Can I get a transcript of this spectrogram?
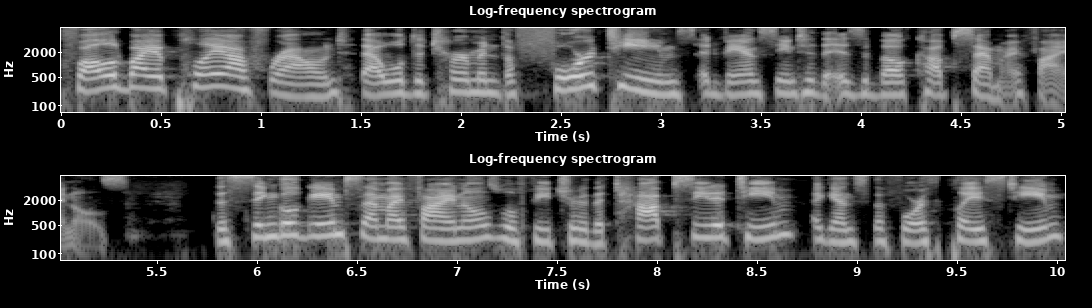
followed by a playoff round that will determine the four teams advancing to the Isobel Cup semifinals. The single game semifinals will feature the top seeded team against the fourth place team,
